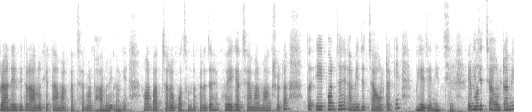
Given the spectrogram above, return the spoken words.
ব্রানের ভিতর আলু খেতে আমার কাছে আবার ভালোই লাগে। আমার বাচ্চারাও পছন্দ করে। যাই হোক হয়ে গেছে আমার মাংসটা। তো এই পর্যায়ে আমি যে চাউলটাকে ভেজে নিচ্ছি এর মধ্যে চাউলটা আমি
